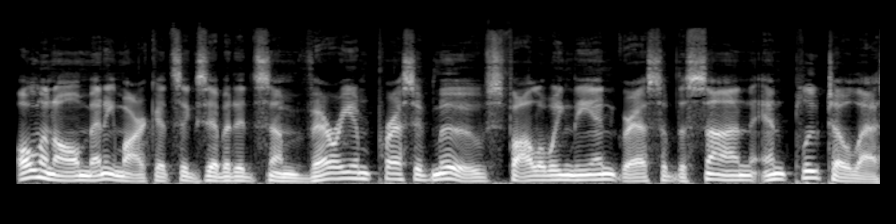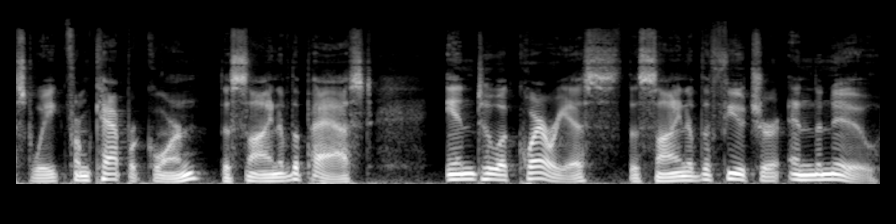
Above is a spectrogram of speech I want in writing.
All in all, many markets exhibited some very impressive moves following the ingress of the Sun and Pluto last week from Capricorn, the sign of the past, into Aquarius, the sign of the future and the new.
